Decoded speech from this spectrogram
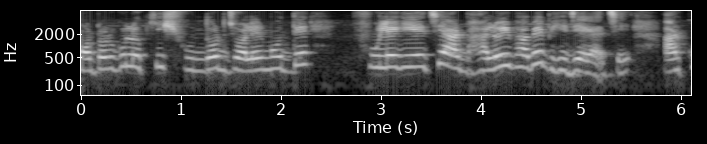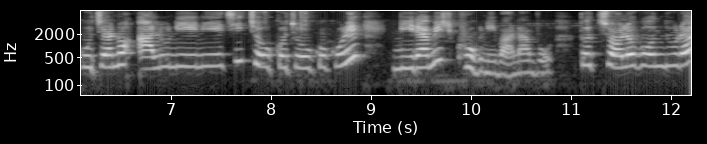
মটরগুলো কি সুন্দর জলের মধ্যে ফুলে গিয়েছে আর ভালোইভাবে ভেজে গেছে। আর কুচানো আলু নিয়ে নিয়েছি, চৌকো চৌকো করে নিরামিষ ঘুগনি বানাবো। তো চলো বন্ধুরা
